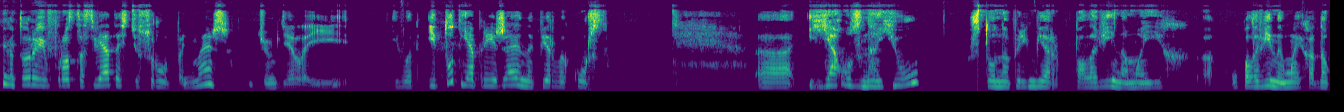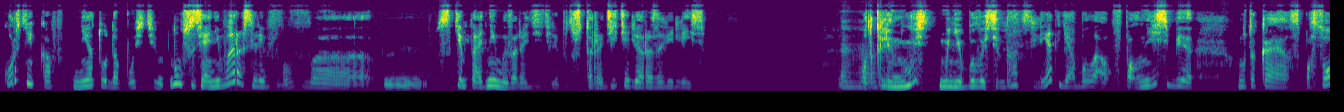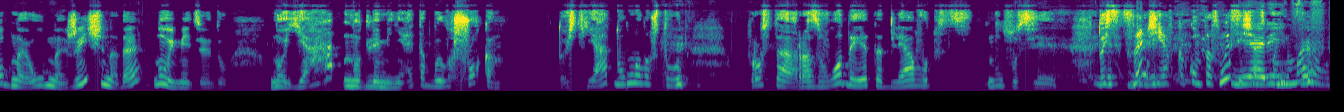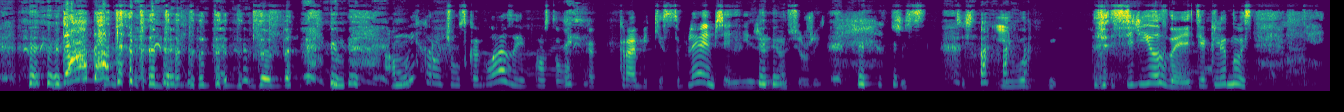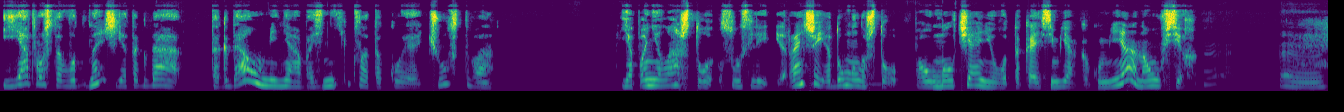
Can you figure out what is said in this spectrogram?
которые просто святостью срут, понимаешь, в чем дело? И, и вот, и тут я приезжаю на первый курс. А, и я узнаю что, например, половина моих, э, у половины моих однокурсников нету, допустим, ну, в смысле, они выросли в, в, с кем-то одним из родителей, потому что родители развелись. Ага. Вот клянусь, мне было 17 лет, я была вполне себе, ну, такая способная, умная женщина, да, ну, имеется в виду. Но я, но для меня это было шоком. То есть я думала, что вот просто разводы это для вот, ну, смысле... То есть, знаешь, я в каком-то смысле сейчас понимаю... Да, да, да, да, да, да, да, да, да. А мы, короче, узкоглазые, просто вот как крабики сцепляемся и живем всю жизнь. И вот серьезно, я тебе клянусь. И я просто, вот, знаешь, я тогда, тогда у меня возникло такое чувство, я поняла, что, в смысле, раньше я думала, что по умолчанию вот такая семья, как у меня, она у всех. Mm-hmm.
